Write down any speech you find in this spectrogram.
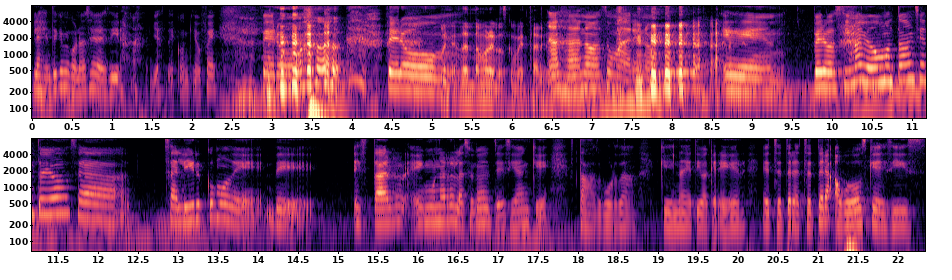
Y la gente que me conoce va a decir, "Ja, ya sé con quién fue. Pero. pero. Poniendo el nombre en los comentarios. Ajá, no, su madre, no. Eh, pero sí me ayudó un montón, siento yo. O sea, salir como de, de estar en una relación donde te decían que estabas gorda, que nadie te iba a querer, etcétera, etcétera, a huevos que decís,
